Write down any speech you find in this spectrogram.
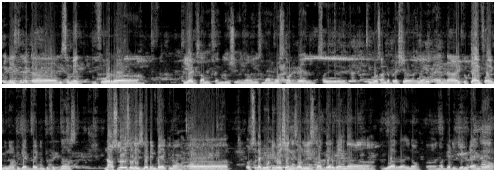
thing is that uh, with Sumit before. Uh, he had some family issue, you know, his mom was not well, so he was under pressure, you know, and uh, it took time for him, you know, to get back into fitness. Now slowly, slowly he's getting back, you know. Uh, also that motivation is always not there when uh, you are, uh, you know, uh, not getting game time there.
